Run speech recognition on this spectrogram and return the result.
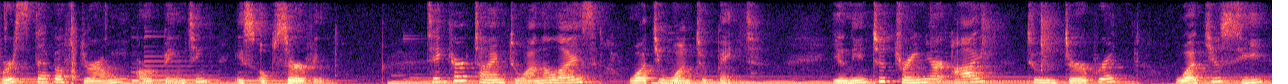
first step of drawing or painting is observing. Take your time to analyze what you want to paint. You need to train your eye to interpret what you see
